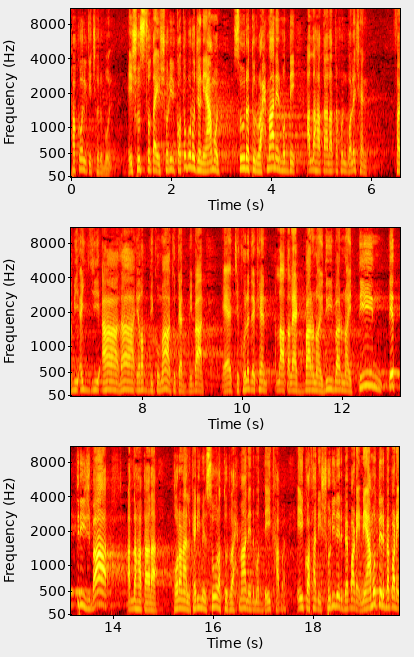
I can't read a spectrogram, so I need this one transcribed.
সকল কিছুর মূল। এই সুস্থতায় শরীর কত বড় জনে নিয়ামত, সৌরাতুর রহমানের মধ্যে আল্লাহ তাআলা তখন বলেছেন ফাবি আলা রব্বিকুমা তুকাদ্দিবান এটি খুলে দেখেন, আল্লাহ তালা একবার নয়, দুইবার নয়, তিন, তেত্রিশ বার আল্লাহ তালা কোরআন আল করিমের সৌরাতুর রহমানের মধ্যে এই খাবার, এই কথাটি শরীরের ব্যাপারে, নিয়ামতের ব্যাপারে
